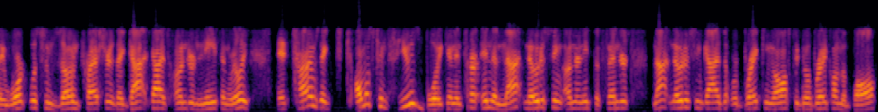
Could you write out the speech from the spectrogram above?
They work with some zone pressure. They got guys underneath, and really, at times, they almost confused Boykin in ter- into not noticing underneath defenders, not noticing guys that were breaking off to go break on the ball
